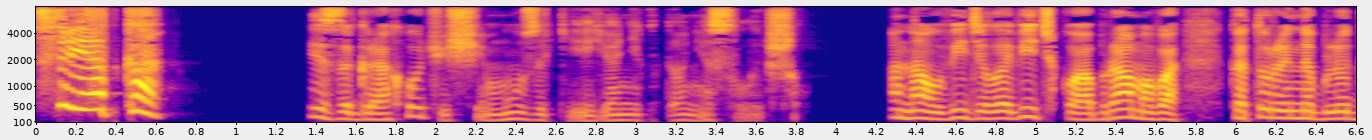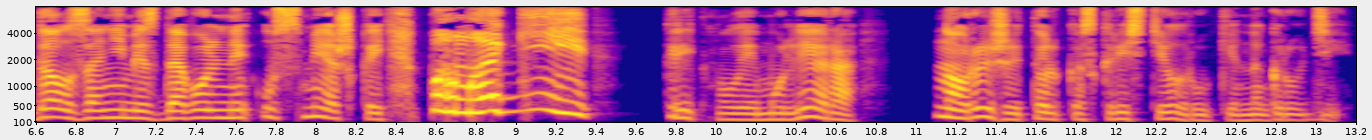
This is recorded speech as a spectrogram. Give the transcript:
«Светка!» Из-за грохочущей музыки ее никто не слышал. Она увидела Витьку Абрамова, который наблюдал за ними с довольной усмешкой. «Помоги!» — крикнула ему Лера, но Рыжий только скрестил руки на груди.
